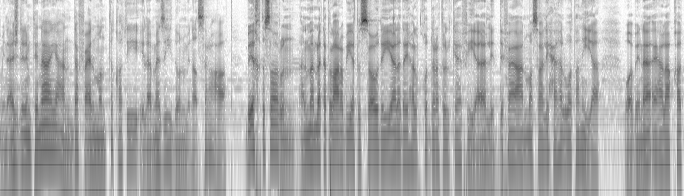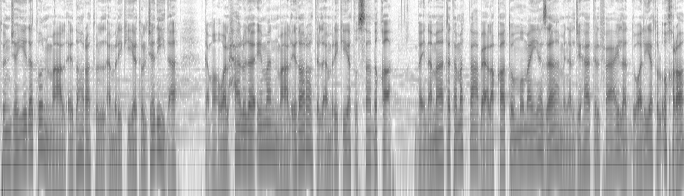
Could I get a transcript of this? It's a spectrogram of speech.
من أجل الامتناع عن دفع المنطقة إلى مزيد من الصراعات. باختصار المملكة العربية السعودية لديها القدرة الكافية للدفاع عن مصالحها الوطنية وبناء علاقات جيدة مع الإدارة الأمريكية الجديدة، كما هو الحال دائما مع الإدارات الأمريكية السابقة. بينما تتمتع بعلاقات مميزة من الجهات الفاعلة الدولية الأخرى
